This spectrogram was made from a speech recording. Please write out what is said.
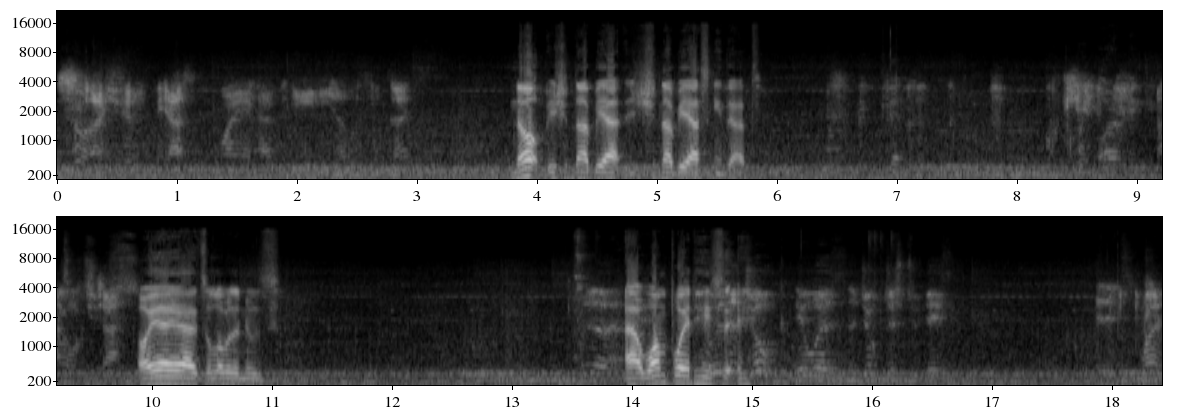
So I shouldn't be asking why I have 80 elephant eyes? No, you should not be. You should not be asking that. Okay, I will just. Oh yeah, yeah, it's all over the news. At one point, he It was a said, joke. It was a joke just two days ago. What?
